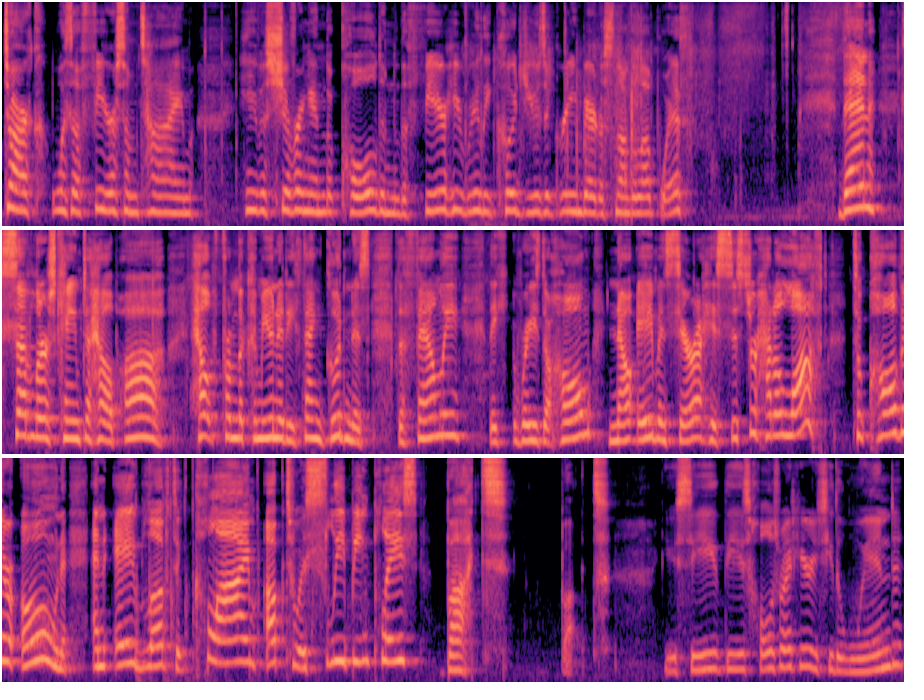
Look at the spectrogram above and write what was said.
Dark was a fearsome time. He was shivering in the cold and the fear he really could use a green bear to snuggle up with. Then settlers came to help. Ah, help from the community. Thank goodness. The family, they raised a home. Now Abe and Sarah, his sister, had a loft to call their own. And Abe loved to climb up to a sleeping place. But, but, you see these holes right here? You see the wind?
